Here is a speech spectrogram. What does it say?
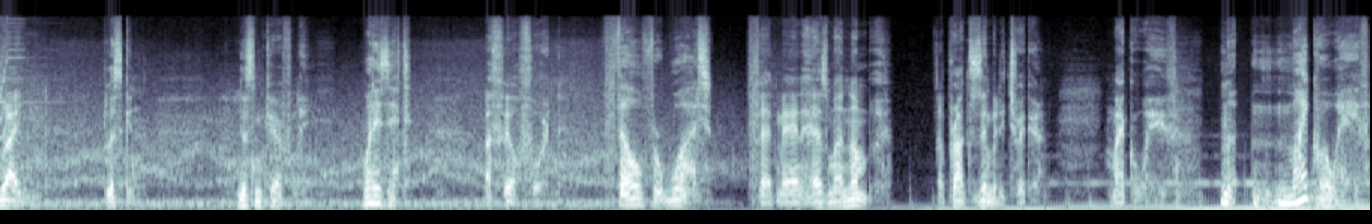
Right. Pliskin. Listen carefully. What is it? I fell for it. Fell for what? Fat man has my number. A proximity trigger. Microwave. M microwave?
